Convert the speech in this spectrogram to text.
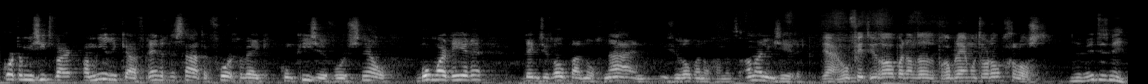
kortom, je ziet waar Amerika, Verenigde Staten vorige week kon kiezen voor snel bombarderen. Denkt Europa nog na en is Europa nog aan het analyseren. Ja, hoe vindt Europa dan dat het probleem moet worden opgelost? Dat weten ze niet.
